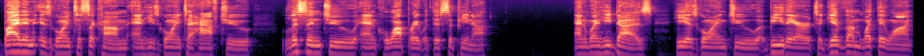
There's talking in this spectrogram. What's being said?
Biden is going to succumb and he's going to have to listen to and cooperate with this subpoena. And when he does, he is going to be there to give them what they want,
